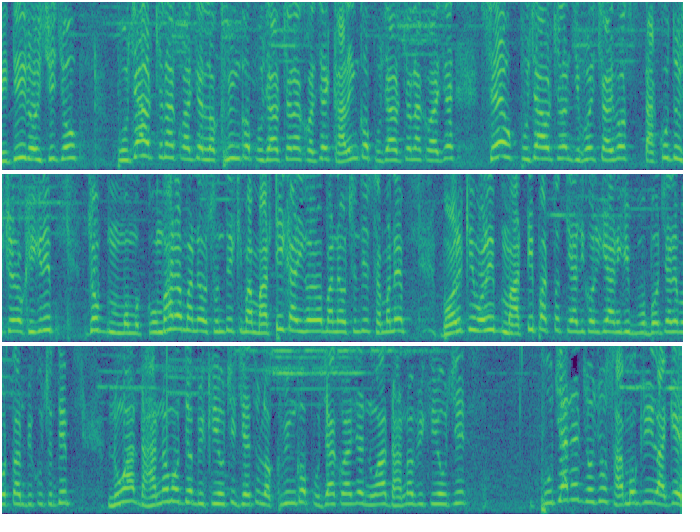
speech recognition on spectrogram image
বিধি রয়েছে যে পূজা অর্চনা করা যায় লক্ষ্মীঙ্ পূজা অর্চনা করা যায় কালীঙ্ পূজা অর্চনা করা যায় সে পূজা অর্চনা যেভাবে চাইব তাকে দৃষ্টি রাখিকি যে কুম্ভার মানে অনেক কিংবা মাটি কারিগর মানে অনেক সে ভলকি ভি মাটি পাত্র তৈরি করি আনিকি বজারে বর্তমান বিকুচ্ছেন নূয়া ধান বিক্রি হচ্ছে যেহেতু লক্ষ্মীঙ্ পূজা করা যায় নূয়া ধান বিক্রি হচ্ছে পূজার যে সামগ্রী লাগে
